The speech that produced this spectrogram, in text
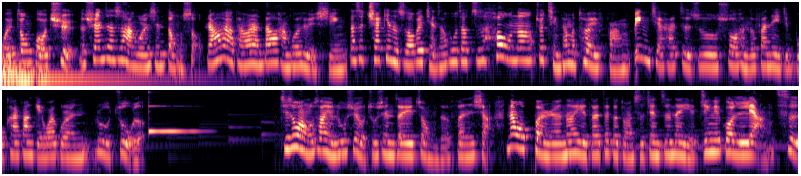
回中国去，那宣称是韩国人先动手。然后还有台湾人到韩国旅行，但是 check in 的时候被检查护照之后呢，就请他们退房，并且还指出说很多饭店已经不开放给外国人入住了。其实网络上也陆续有出现这一种的分享，那我本人呢，也在这个短时间之内也经历过两次。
